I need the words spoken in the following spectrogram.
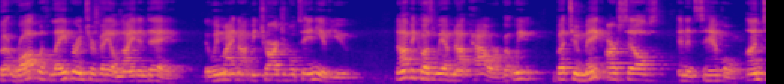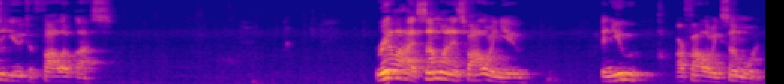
but wrought with labor and travail night and day, that we might not be chargeable to any of you, not because we have not power, but we but to make ourselves an ensample unto you to follow us. Realize someone is following you, and you are following someone.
